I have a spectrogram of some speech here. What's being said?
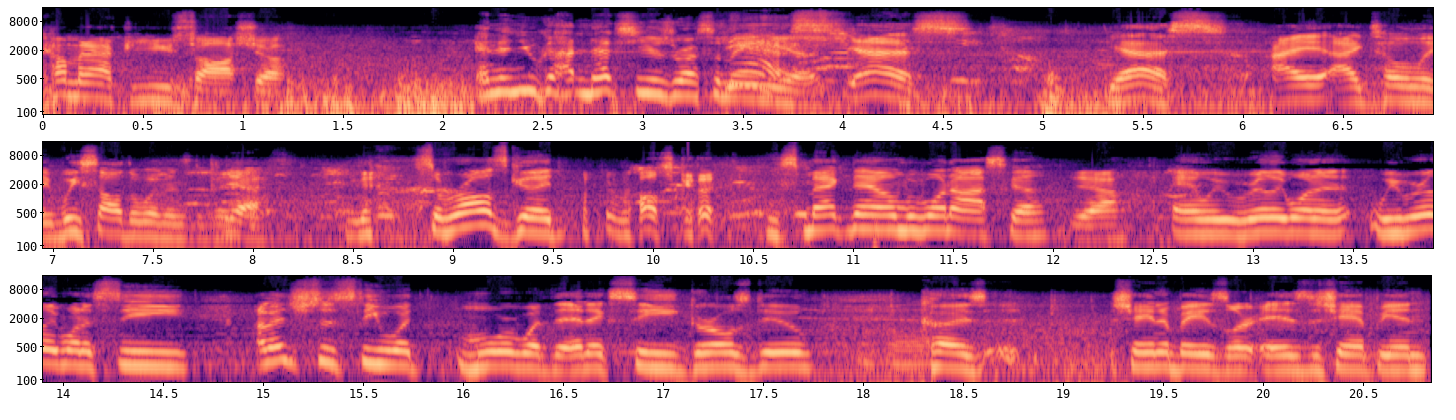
coming after you, Sasha. And then you got next year's WrestleMania. Yes. Yes. Yes. I, I totally, we saw the women's division. Yeah, So Raw's good. Raw's good. SmackDown, we won Asuka. Yeah, and we really want to we really want to see i'm interested to see what more what the nxt girls do Mm-hmm. because shayna baszler is the champion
